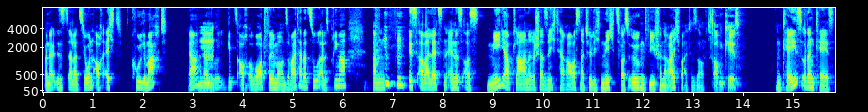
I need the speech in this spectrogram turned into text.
und als Installation auch echt cool gemacht. Ja, mhm. ähm, gibt's auch Award-Filme und so weiter dazu, alles prima. Ähm, ist aber letzten Endes aus mediaplanerischer Sicht heraus natürlich nichts, was irgendwie für eine Reichweite sorgt. Auch ein Case. Ein Case oder ein Case?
